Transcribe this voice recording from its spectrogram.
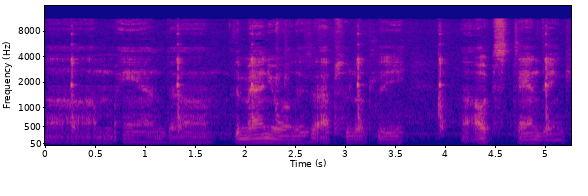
Um, and uh, the manual is absolutely uh, outstanding.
